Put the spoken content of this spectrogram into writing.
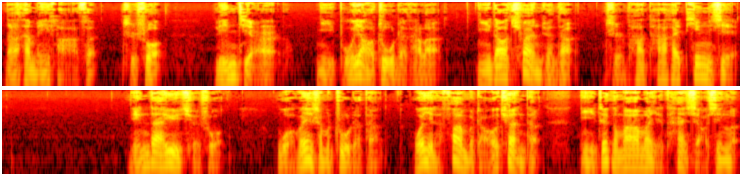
拿他没法子，只说：“林姐儿。”你不要住着他了，你倒劝劝他，只怕他还听些。林黛玉却说：“我为什么住着他？我也犯不着劝他。你这个妈妈也太小心了。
